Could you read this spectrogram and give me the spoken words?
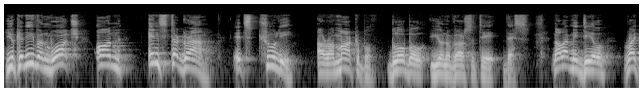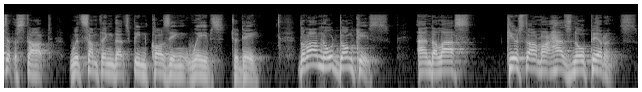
You can even watch on Instagram. It's truly a remarkable global university, this. Now, let me deal right at the start with something that's been causing waves today. There are no donkeys, and alas, Keir Starmer has no parents.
